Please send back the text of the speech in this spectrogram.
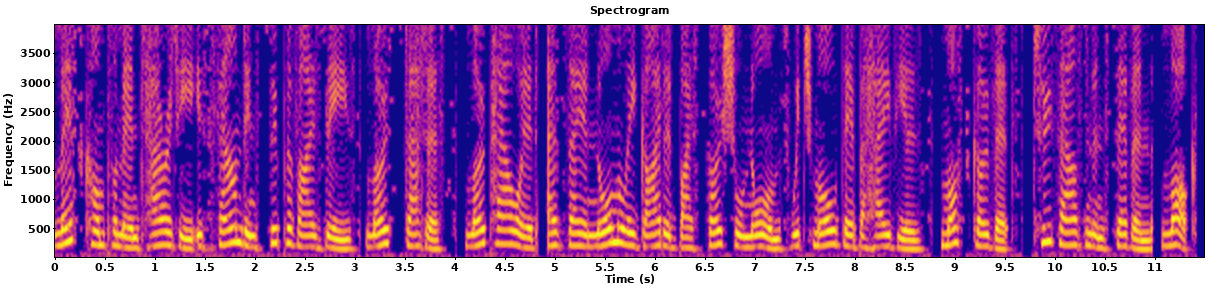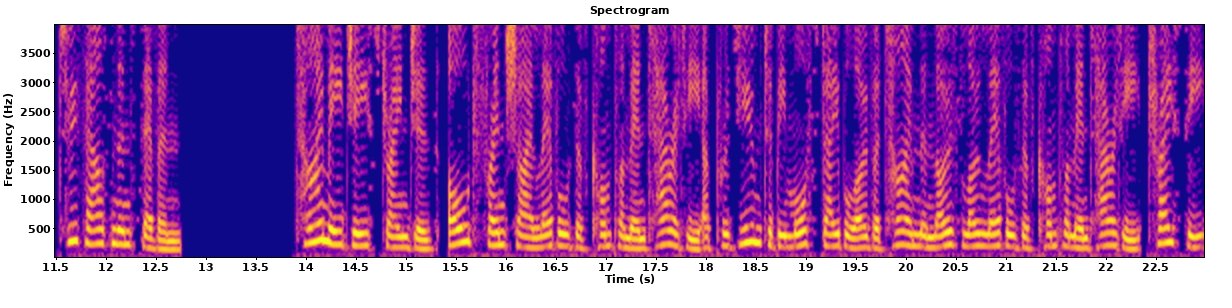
Less complementarity is found in supervisees low status, low-powered, as they are normally guided by social norms which mold their behaviors. Moskowitz, 2007, Locke, 2007. Time e.g. strangers, old French I levels of complementarity are presumed to be more stable over time than those low levels of complementarity Tracey,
